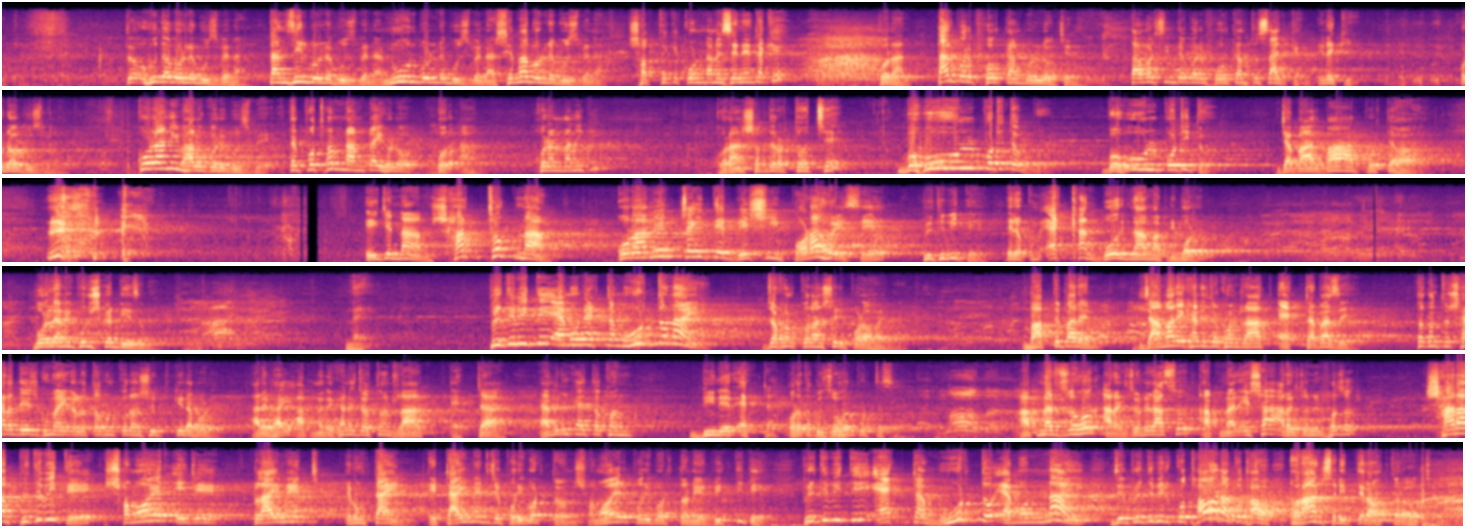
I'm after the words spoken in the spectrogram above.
তো হুদা বললে বুঝবে না, তানজিল বললে বুঝবে না, নূর বললে বুঝবে না সেবা বললে বুঝবে না। সব থেকে কোন নামে চেনে এটাকে? কোরআন। তারপরে ফোরকান বললেও চেনে। তা আবার চিন্তা করে, ফোরকান তো কান এটা কি? ওটাও বুঝবে না। কোরআনই ভালো করে বুঝবে। তার প্রথম নামটাই হলো কোরআন। কোরআন মানে কি? কোরআন শব্দের অর্থ হচ্ছে বহুল পঠিতব্য। বহুল পঠিত, যা বারবার পড়তে হয়। এই যে নাম, সার্থক নাম, কোরআনের চাইতে বেশি পড়া হয়েছে পৃথিবীতে, এরকম একখান বইর নাম আপনি বলেন। বললে আমি পুরস্কার দিয়ে যাব। নাই। পৃথিবীতে এমন একটা মুহূর্ত নাই যখন কোরআন শরীফ পড়া হয় না। ভাবতে পারেন যে আমার এখানে যখন রাত একটা বাজে তখন তো সারা দেশ ঘুমাই গেল তখন কোরআন শরীফ কেরা পড়ে? আরে ভাই আপনার এখানে যখন রাত একটা আমেরিকায় তখন দিনের একটা ওরা তখন জোহর পড়তেছে। আপনার জোহর আরেকজনের আসর আপনার এশা আরেকজনের ফজর। সারা পৃথিবীতে সময়ের এই যে ক্লাইমেট এবং টাইম, এই টাইমের যে পরিবর্তন, সময়ের পরিবর্তনের ভিত্তিতে পৃথিবীতে একটা মুহূর্ত এমন নাই যে পৃথিবীর কোথাও না কোথাও কোরআন শরীফ তেলাওয়াত করা হচ্ছে না।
